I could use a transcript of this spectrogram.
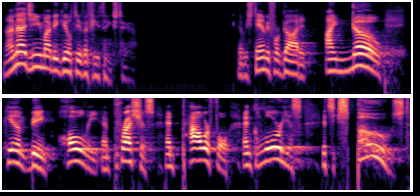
And I imagine you might be guilty of a few things too. That we stand before God, and I know him being holy and precious and powerful and glorious, it's exposed.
